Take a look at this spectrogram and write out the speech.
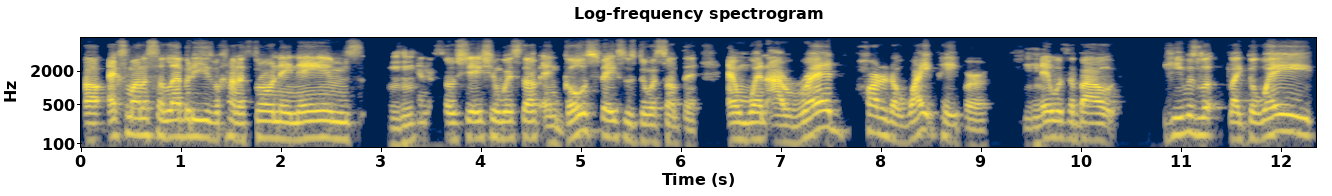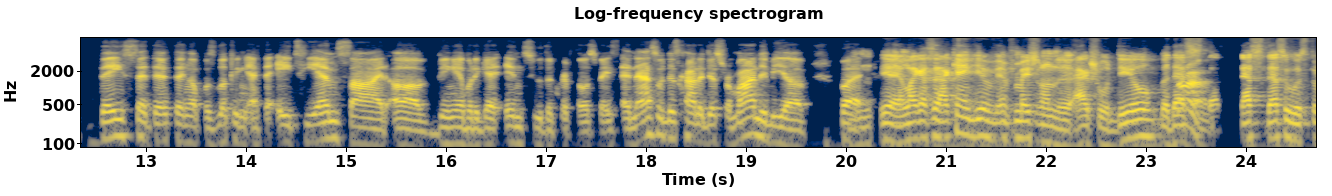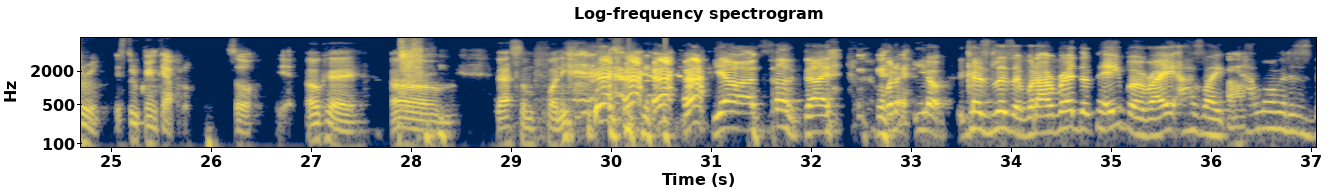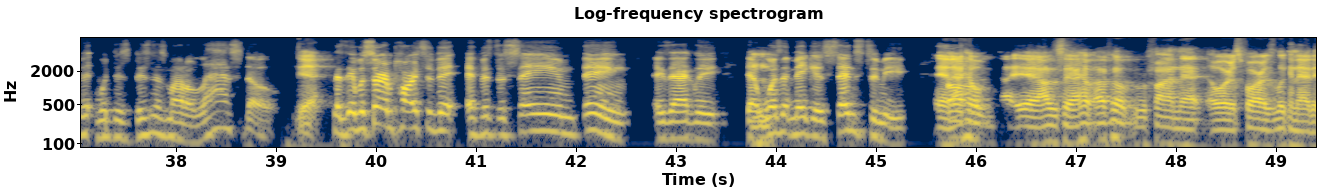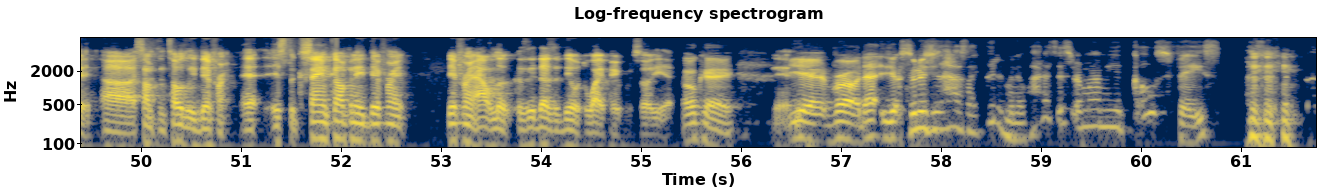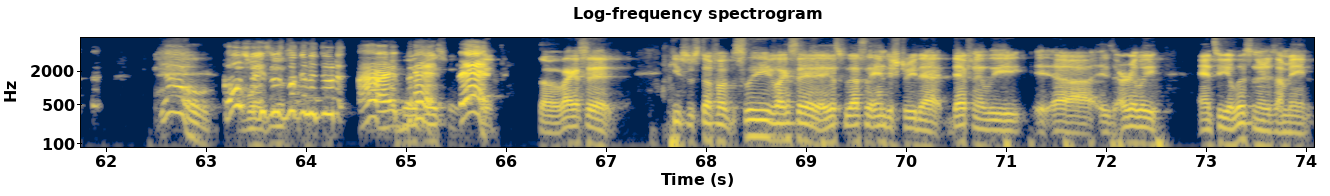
uh, X amount of celebrities were kind of throwing their names mm-hmm. in association with stuff, and Ghostface was doing something. And when I read part of the white paper, mm-hmm. it was about he was look like the way they set their thing up was looking at the ATM side of being able to get into the crypto space. And that's what this kind of just reminded me of. But mm-hmm. yeah, and like I said, I can't give information on the actual deal, but that's uh-huh. that's that's who it's through. It's through Cream Capital. So yeah. Okay. Um That's some funny. yo, I'm so done. When yo, because listen, when I read the paper, right, I was like, uh-huh. how long is this would this business model last though? Yeah. Because there was certain parts of it, if it's the same thing exactly, that mm-hmm. wasn't making sense to me. And um, I help, yeah, I would say I help, I've helped refine that, or as far as looking at it, uh, something totally different. It's the same company, different, different outlook because it doesn't deal with the white paper. So yeah. Okay. Yeah. yeah, bro. That as soon as you, I was like, wait a minute, why does this remind me of Ghostface? Yo, Ghostface was looking to do the. All right, bet, bet. So, like I said, keep some stuff up the sleeve. Like I said, that's that's an industry that definitely uh, is early. And to your listeners, I mean,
